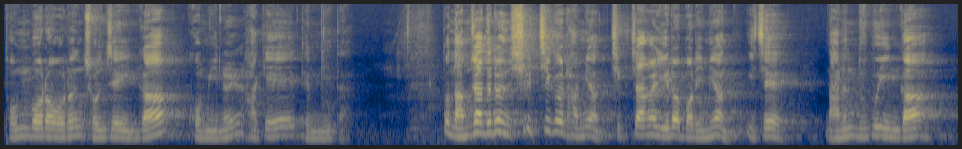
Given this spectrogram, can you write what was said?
돈 벌어오는 존재인가? 고민을 하게 됩니다. 또 남자들은 실직을 하면 직장을 잃어버리면 이제 나는 누구인가?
